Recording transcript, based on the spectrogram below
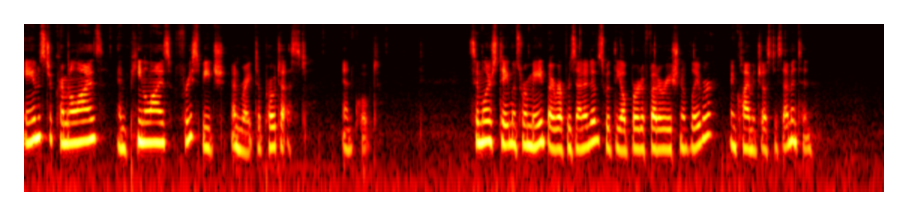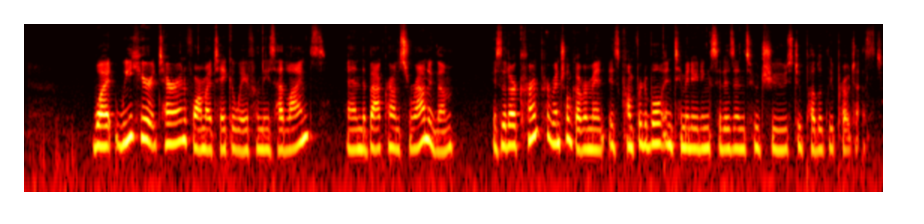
aims to criminalize and penalize free speech and right to protest. Similar statements were made by representatives with the Alberta Federation of Labor and Climate Justice Edmonton. What we here at Terra Informa take away from these headlines and the background surrounding them is that our current provincial government is comfortable intimidating citizens who choose to publicly protest.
